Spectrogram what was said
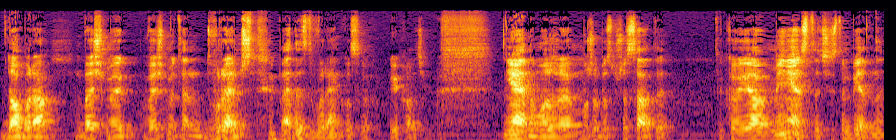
Dobra, weźmy, weźmy ten dwuręczny. Będę z dwuręku sobie chodził. Nie, no może, może bez przesady. Tylko ja mnie nie stać, jestem biedny.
